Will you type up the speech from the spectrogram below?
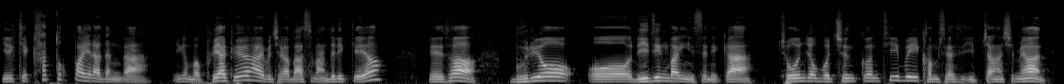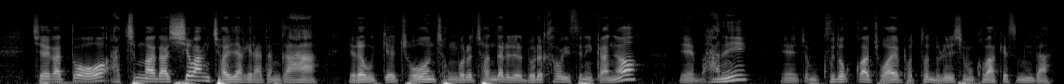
이렇게 카톡방이라든가 이건 뭐 VIP 회원하면 제가 말씀 안 드릴게요. 그래서 무료 어, 리딩방이 있으니까 좋은 정보 증권 TV 검색해서 입장하시면 제가 또 아침마다 시황 전략이라든가 여러분께 좋은 정보를 전달하려 노력하고 있으니까요. 예, 많이 예, 좀 구독과 좋아요 버튼 누르시면 고맙겠습니다.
